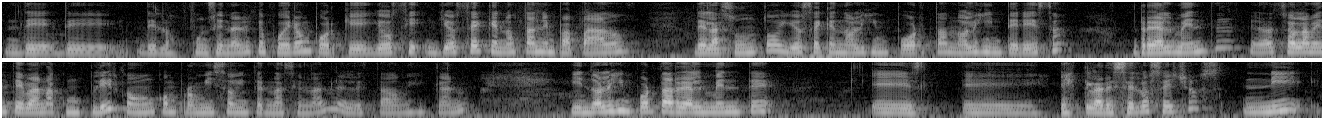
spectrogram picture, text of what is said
de, los funcionarios que fueron porque yo, yo sé que no están empapados del asunto, yo sé que no les importa, no les interesa realmente, solamente van a cumplir con un compromiso internacional del Estado mexicano y no les importa realmente eh, esclarecer los hechos ni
